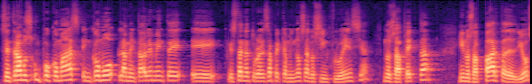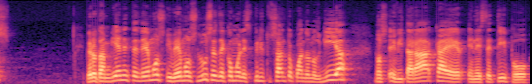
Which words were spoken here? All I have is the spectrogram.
centramos un poco más en cómo lamentablemente eh, esta naturaleza pecaminosa nos influencia, nos afecta y nos aparta de Dios. Pero también entendemos y vemos luces de cómo el Espíritu Santo cuando nos guía nos evitará caer en este tipo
